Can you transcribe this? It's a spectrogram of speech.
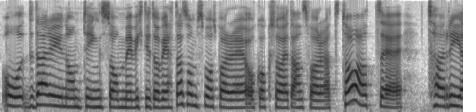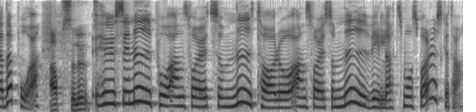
Och det där är ju någonting som är viktigt att veta som småsparare och också ett ansvar att ta. Att, eh, ta reda på. Absolut. Hur ser ni på ansvaret som ni tar och ansvaret som ni vill att småsparare ska ta?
